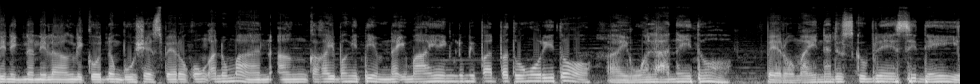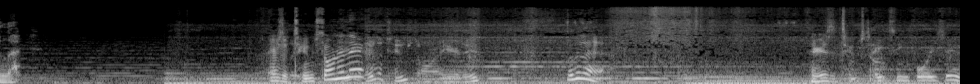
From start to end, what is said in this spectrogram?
Tinignan nila ang likod ng bushes pero kung ano man ang kakaibang itim na imaheng lumipad patungo rito ay wala na ito. Pero may nadiskubre si Dale. There's a tombstone in there. There's a tombstone right here, dude. Look at that. There is a tombstone. 1842.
